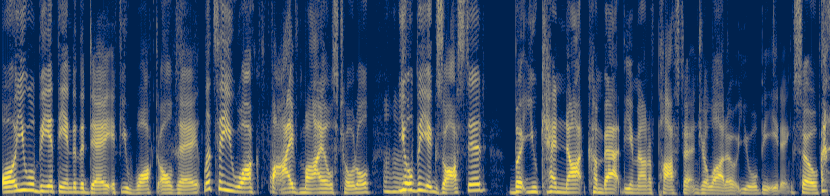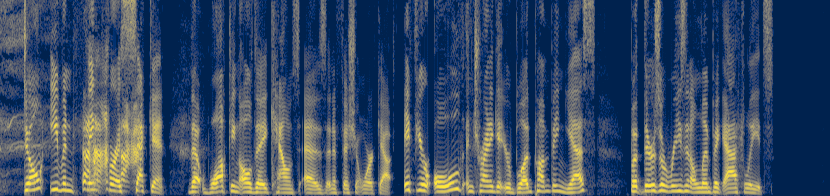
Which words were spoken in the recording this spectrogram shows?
All you will be at the end of the day if you walked all day, let's say you walk five miles total, mm-hmm. you'll be exhausted, but you cannot combat the amount of pasta and gelato you will be eating. So don't even think for a second that walking all day counts as an efficient workout. If you're old and trying to get your blood pumping, yes, but there's a reason Olympic athletes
